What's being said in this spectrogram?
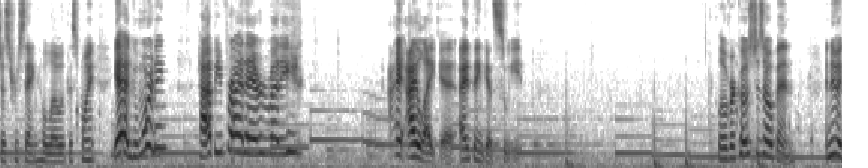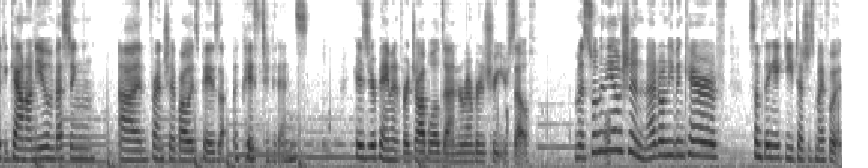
just for saying hello at this point. Yeah, good morning! Happy Friday, everybody! I, I like it. I think it's sweet. Clover Coast is open. I knew I could count on you. Investing uh, in friendship always pays, pays dividends. Here's your payment for a job well done. Remember to treat yourself. I'm gonna swim in the ocean. I don't even care if Something icky touches my foot.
